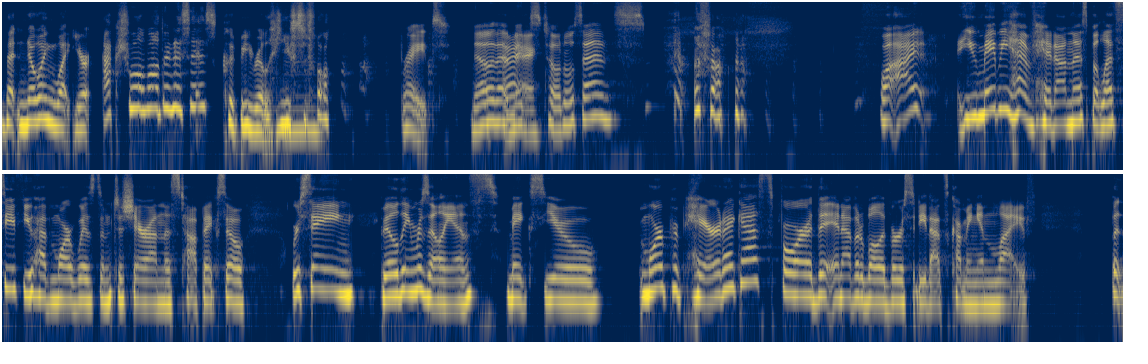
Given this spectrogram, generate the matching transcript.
but knowing what your actual wilderness is could be really mm-hmm. useful. Right. No, that Okay. makes total sense. Well, I you maybe have hit on this, but let's see if you have more wisdom to share on this topic. So, we're saying building resilience makes you more prepared, I guess, for the inevitable adversity that's coming in life. But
